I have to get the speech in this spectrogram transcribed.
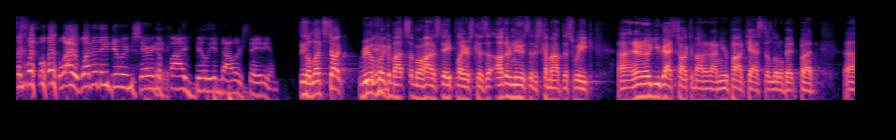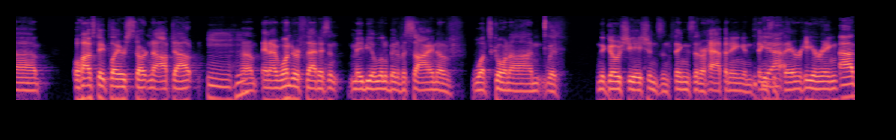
Like what, what why what are they doing sharing a five billion dollar stadium? So let's talk real Yeah. quick about some Ohio State players because other news that has come out this week. Uh, and I know you guys talked about it on your podcast a little bit, but uh, Ohio State players starting to opt out. Mhm. Um, and I wonder if that isn't maybe a little bit of a sign of what's going on with negotiations and things that are happening and things Yeah. that they're hearing. I,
